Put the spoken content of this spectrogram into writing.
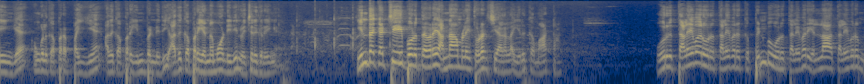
நீங்கள் உங்களுக்கு அப்புறம் பையன் அதுக்கப்புறம் இன்ப நிதி அதுக்கப்புறம் என்னமோ நிதின்னு வச்சுருக்கிறீங்க. இந்த கட்சியை பொறுத்தவரை அண்ணாமலை தொடர்ச்சியாகலாம் இருக்க மாட்டான். ஒரு தலைவர் ஒரு தலைவருக்கு பின்பு ஒரு தலைவர் எல்லா தலைவரும்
